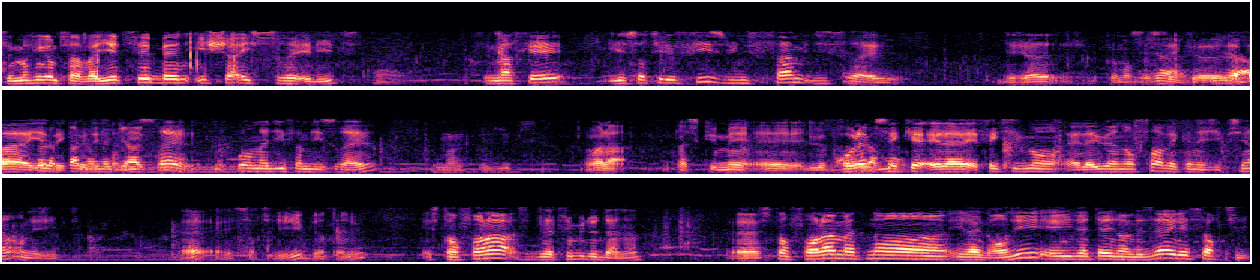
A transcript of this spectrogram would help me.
c'est marqué comme ça, Vayetse ben Isha Israélite. C'est marqué, il est sorti le fils d'une femme d'Israël. Déjà, comment ça se fait que là-bas, il n'y avait que des femmes d'Israël? Pourquoi on a dit femmes d'Israël? Voilà. Parce que, mais euh, le problème, c'est qu'elle a effectivement, elle a eu un enfant avec un Égyptien en Égypte. Elle est sortie d'Égypte, bien entendu. Et cet enfant-là, c'est de la tribu de Dan. hein. Euh, cet enfant-là, maintenant, il a grandi et il est allé dans le désert, il est sorti.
